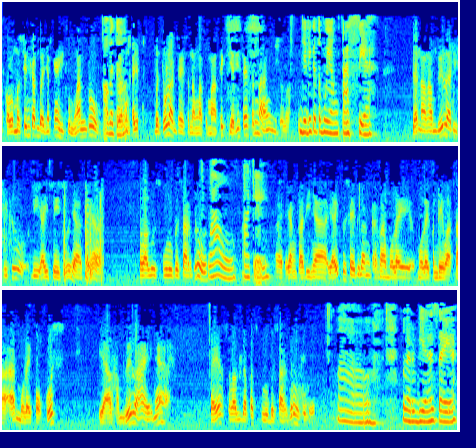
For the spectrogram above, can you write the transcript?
kalau mesin kan banyaknya hitungan tuh. Oh, betul. Ya, makanya kebetulan saya senang matematik, jadi saya senang gitu loh. Jadi ketemu yang pas ya. Dan alhamdulillah di situ di IT itu ya saya selalu 10 besar terus. Wow, oke. Eh, yang tadinya ya itu saya bilang karena mulai mulai pendewasaan, mulai fokus, ya alhamdulillah akhirnya saya selalu dapat 10 besar terus gitu. Wow, luar biasa ya.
